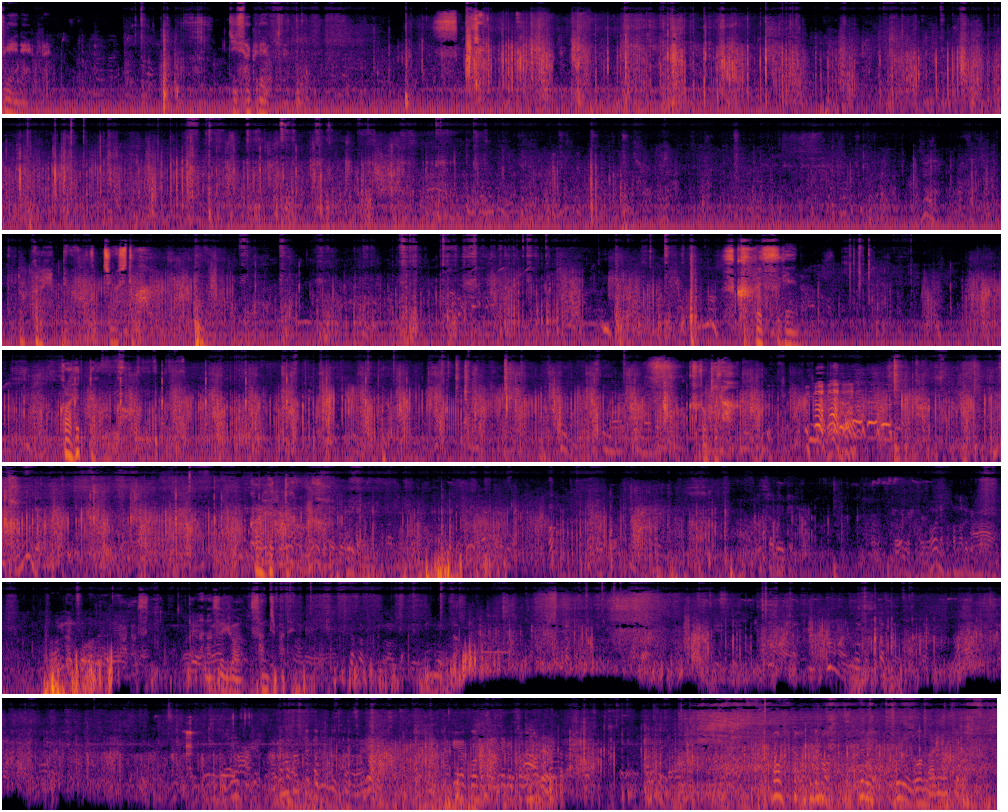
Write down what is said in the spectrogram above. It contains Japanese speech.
すげえねこれ。自作だよこれすっげえどっから減ってくるこっちの人は。これすげえな。こっから減ってくるか。黒木が。から減ってくるのか穴釣りは3時まで。竹の立ってるとこですからね。竹がこう並んでるとこまで。だからもうでもすぐすぐ5になりますけど。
